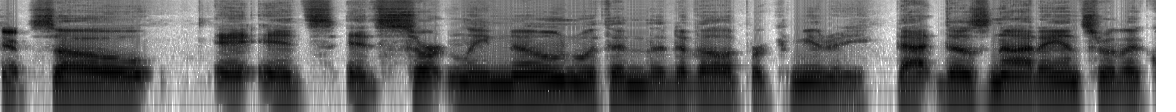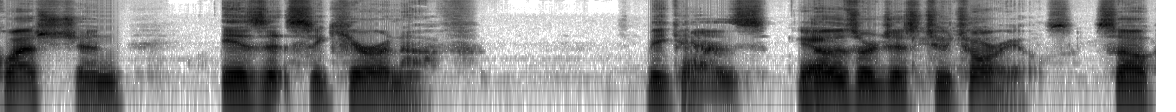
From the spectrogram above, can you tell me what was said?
Yep. So it, it's it's certainly known within the developer community. That does not answer the question: Is it secure enough? Because yep. those are just tutorials. So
